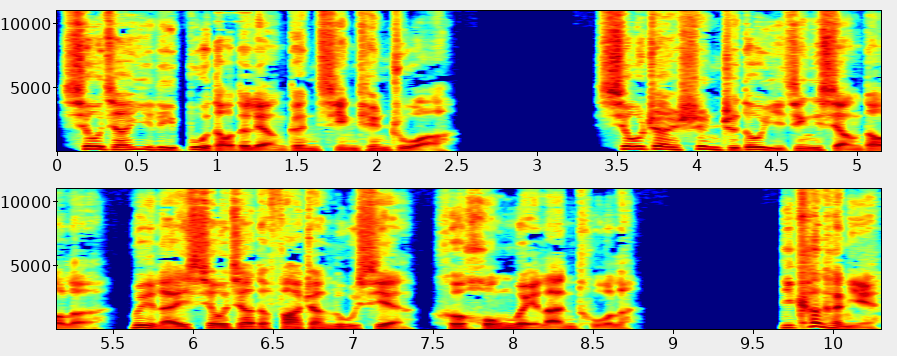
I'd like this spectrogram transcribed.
萧家屹立不倒的两根擎天柱啊！肖战甚至都已经想到了未来肖家的发展路线和宏伟蓝图了。你看看你，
